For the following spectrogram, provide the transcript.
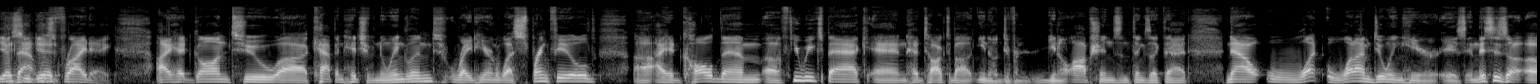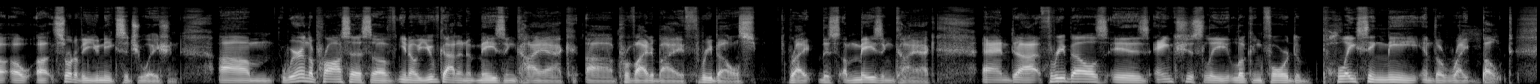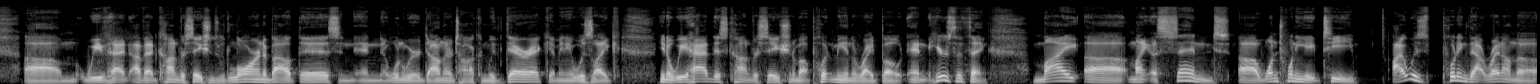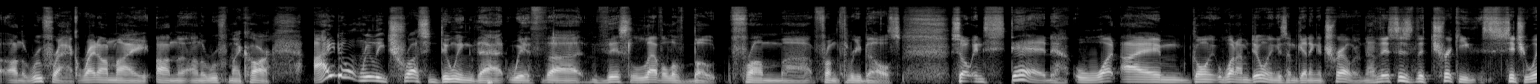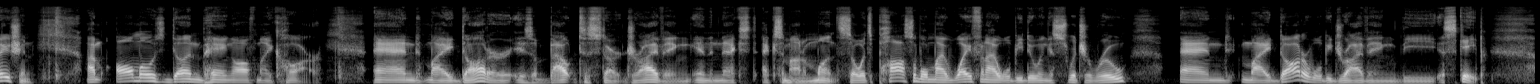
Yes, that you did. was Friday. I had gone to uh, Cap and Hitch of New England, right here in West Springfield. Uh, I had called them a few weeks back and had talked about you know different you know options and things like that. Now, what what I'm doing here is, and this is a, a, a sort of a unique situation. Um, we're in the process of you know you've got an amazing kayak uh, provided by Three Bells right? This amazing kayak. And uh, Three Bells is anxiously looking forward to placing me in the right boat. Um, we've had I've had conversations with Lauren about this, and and when we were down there talking with Derek, I mean, it was like you know we had this conversation about putting me in the right boat. And here's the thing, my uh, my Ascend uh, 128T I was putting that right on the on the roof rack, right on my on the on the roof of my car. I don't really trust doing that with uh, this level of boat from uh, from Three Bells. So instead, what I'm going, what I'm doing is I'm getting a trailer. Now this is the tricky situation. I'm almost done paying off my car, and my daughter is about to start driving in the next X amount of months. So it's possible my wife and I will be doing a switcheroo and my daughter will be driving the Escape.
